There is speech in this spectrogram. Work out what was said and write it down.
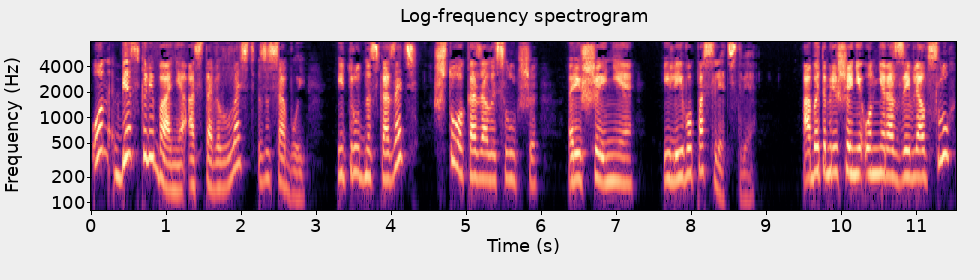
он без колебания оставил власть за собой. И трудно сказать, что оказалось лучше — решение или его последствия. Об этом решении он не раз заявлял вслух,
